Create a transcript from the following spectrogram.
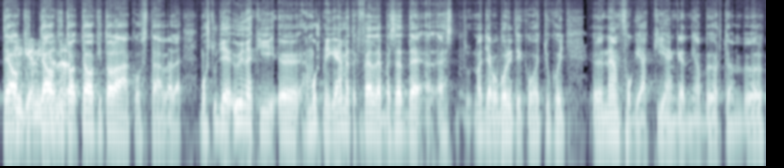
Te, aki, Igen, te, igen, aki, te, aki találkoztál vele. Most ugye ő neki, hát most még elmetek fellebbezett, de ezt nagyjából borítékolhatjuk, hogy nem fogják kiengedni a börtönből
